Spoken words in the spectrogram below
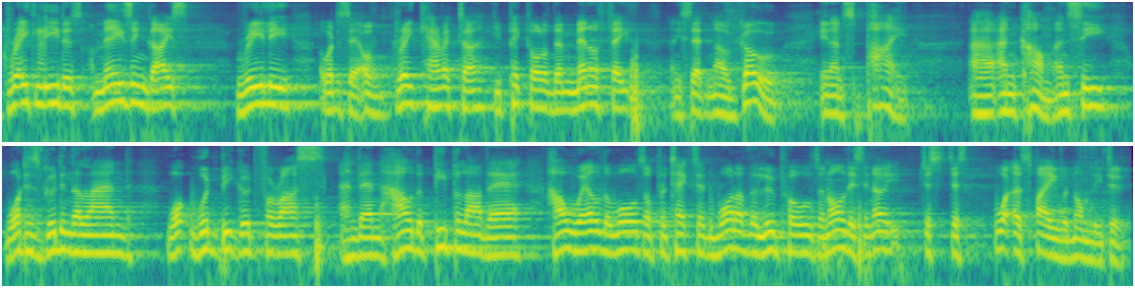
great leaders, amazing guys, really, what to say, of great character. He picked all of them, men of faith, and he said, Now go in and spy uh, and come and see what is good in the land, what would be good for us, and then how the people are there, how well the walls are protected, what are the loopholes, and all this, you know, just, just what a spy would normally do.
